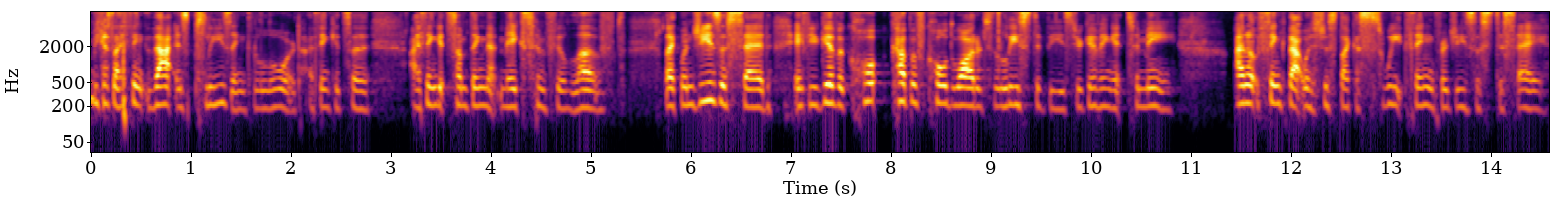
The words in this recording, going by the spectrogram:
Because I think that is pleasing to the Lord. I think it's a, I think it's something that makes him feel loved. Like when Jesus said, If you give a co- cup of cold water to the least of these, you're giving it to me. I don't think that was just like a sweet thing for Jesus to say.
